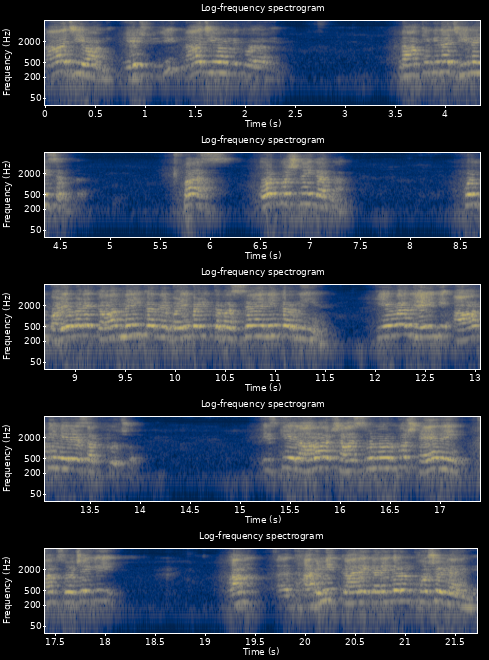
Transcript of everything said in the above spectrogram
ना जीवामी। हे श्री जी, ना जीवामी त्वया बिना ना के बिना जी नहीं सकता। बस, और कुछ नहीं करना। कोई बड़े बड़े काम नहीं करने बड़ी बड़ी तपस्याएँ नहीं करनी है। केवल यही कि आप ही मेरे सब कुछ हो। इसके अलावा शास्त्र में और कुछ है नहीं। हम सोचे कि हम धार्मिक कार्य करेंगे और हम खुश हो जाएँगे।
